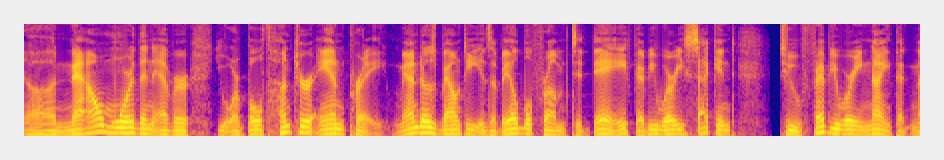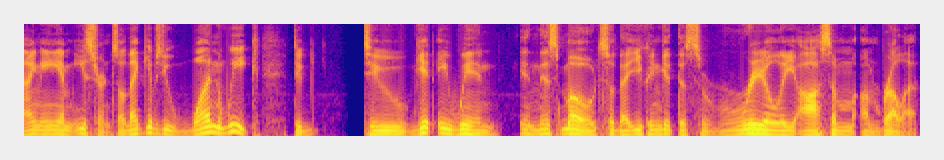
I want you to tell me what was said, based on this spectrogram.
Uh, now more than ever, you are both hunter and prey. Mando's Bounty is available from today, February 2nd, to February 9th at 9 a.m. Eastern. So that gives you one week to to get a win in this mode so that you can get this really awesome umbrella.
